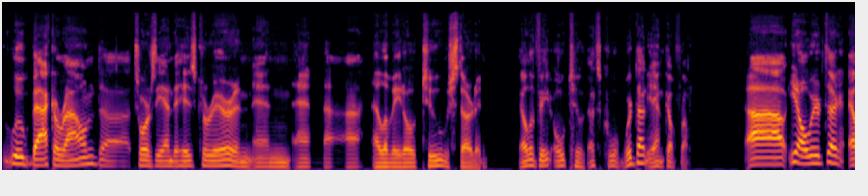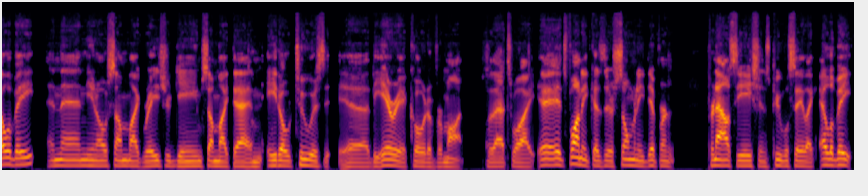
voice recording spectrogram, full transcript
looped back around, uh, towards the end of his career and, and, and, uh, Elevate 02 was started. Elevate 02. That's cool. Where'd that name come from? Uh, you know, we were talking elevate, and then you know, some like raise your game, something like that. And eight hundred two is uh, the area code of Vermont, so that's why it's funny because there's so many different pronunciations. People say like elevate,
